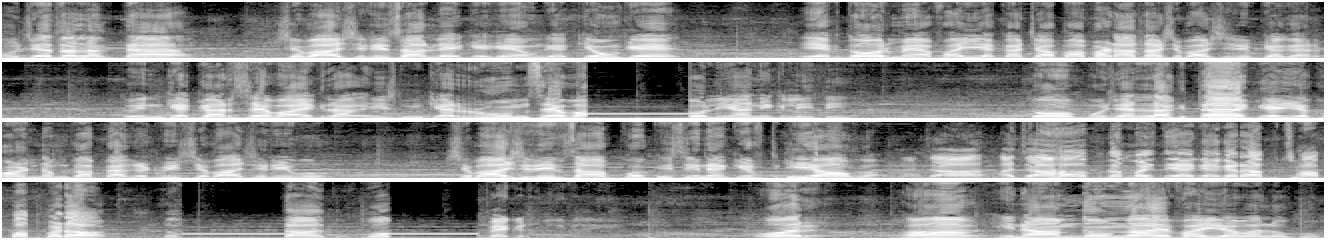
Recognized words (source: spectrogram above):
मुझे तो लगता है शहबाज शरीफ साहब लेके गए होंगे क्योंकि एक दौर में एफ़ आई ए का चापा पड़ा था शहबाज शरीफ के घर। तो इनके घर से वाइग्रा इनके रूम से गोलियाँ निकली थी। तो मुझे लगता है कि ये कॉन्डम का पैकेट भी शहबाज शरीफ शहबाज शरीफ साहब को किसी ने गिफ्ट किया होगा। अच्छा अच्छा आप समझते हैं कि अगर आप छापा पड़ा तो वो पैकेट और हाँ इनाम दूँगा एफ़ आई वालों को।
